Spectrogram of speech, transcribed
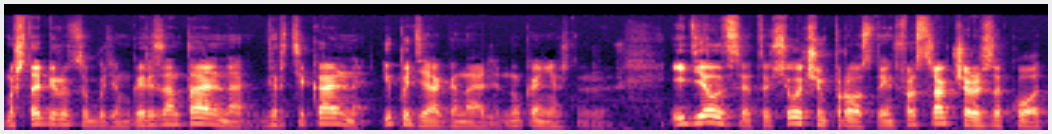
Масштабироваться будем горизонтально, вертикально и по диагонали, ну конечно же. И делается это все очень просто. As a code.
